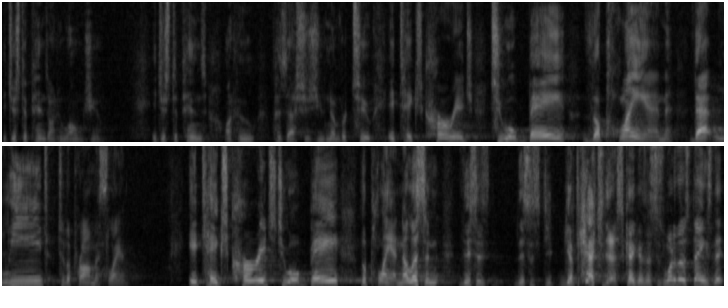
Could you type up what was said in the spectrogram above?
It just depends on who owns you. It just depends on who possesses you. Number two, it takes courage to obey the plan that leads to the promised land. It takes courage to obey the plan. Now, listen, this is this is you have to catch this, okay? Because this is one of those things that,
